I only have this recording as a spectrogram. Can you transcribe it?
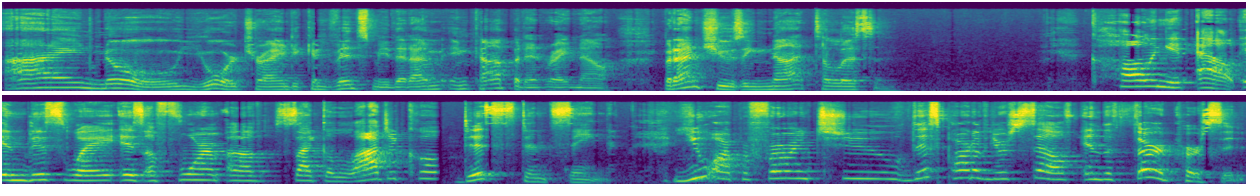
I know you're trying to convince me that I'm incompetent right now, but I'm choosing not to listen. Calling it out in this way is a form of psychological distancing you are preferring to this part of yourself in the third person.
